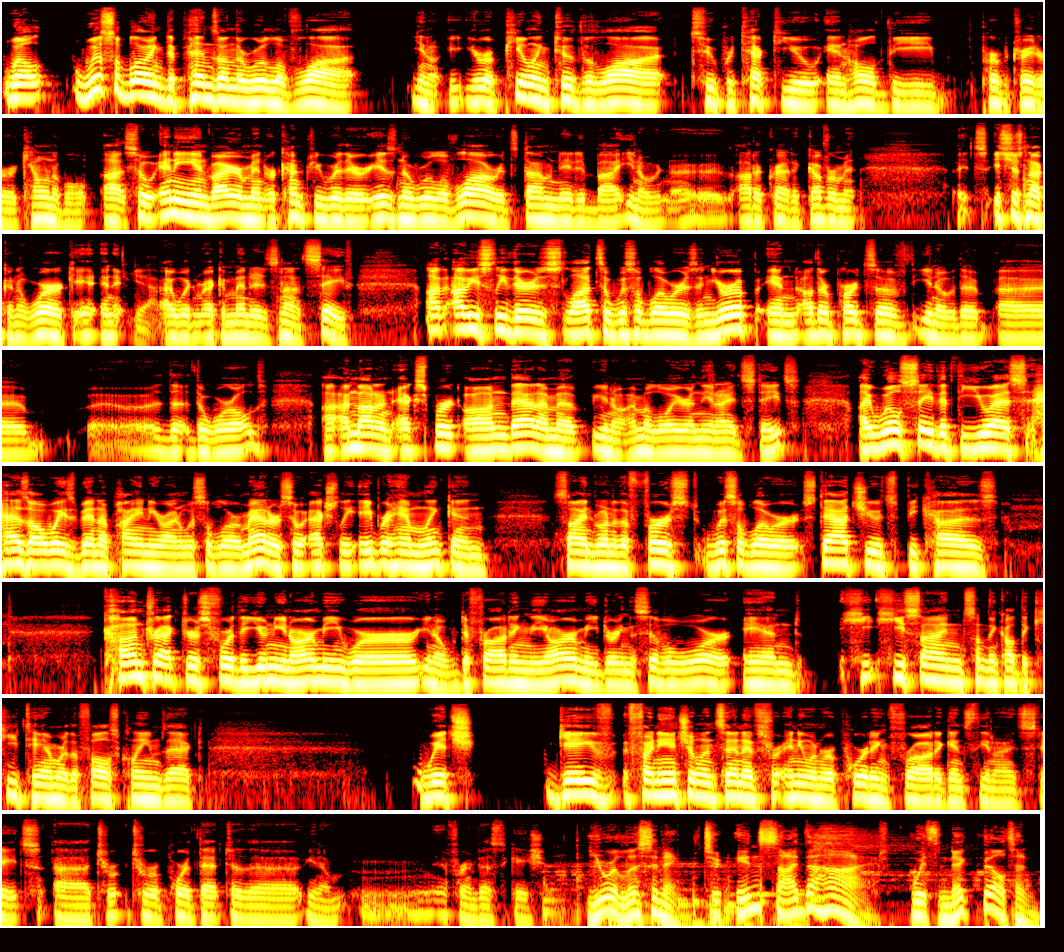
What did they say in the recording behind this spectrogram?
Well, whistleblowing depends on the rule of law. You know, you're appealing to the law to protect you and hold the perpetrator accountable. Uh, so any environment or country where there is no rule of law or it's dominated by you know uh, autocratic government, it's it's just not going to work. And it, yeah. I wouldn't recommend it. It's not safe. Obviously, there's lots of whistleblowers in Europe and other parts of you know the. Uh, uh, the the world. I'm not an expert on that. I'm a you know I'm a lawyer in the United States. I will say that the U.S. has always been a pioneer on whistleblower matters. So actually, Abraham Lincoln signed one of the first whistleblower statutes because contractors for the Union Army were, you know, defrauding the army during the Civil War, and he he signed something called the Qui Tam or the False Claims Act, which gave financial incentives for anyone reporting fraud against the United States uh, to, to report that to the you know mm, for investigation. You're listening to Inside the Hive with Nick Bilton.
